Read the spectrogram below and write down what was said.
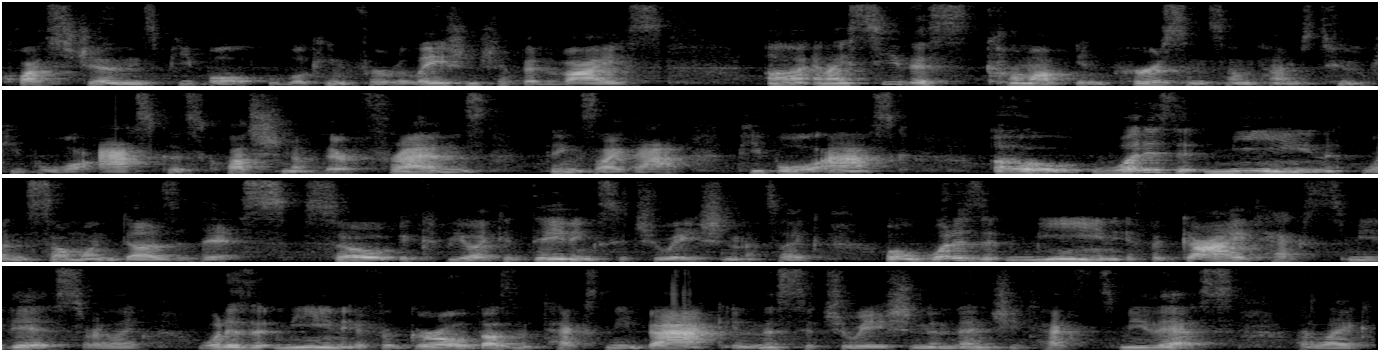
questions, people looking for relationship advice, uh, and I see this come up in person sometimes too. People will ask this question of their friends, things like that. People will ask, oh, what does it mean when someone does this? So it could be like a dating situation, it's like, oh, what does it mean if a guy texts me this? Or like, what does it mean if a girl doesn't text me back in this situation and then she texts me this? Or like,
